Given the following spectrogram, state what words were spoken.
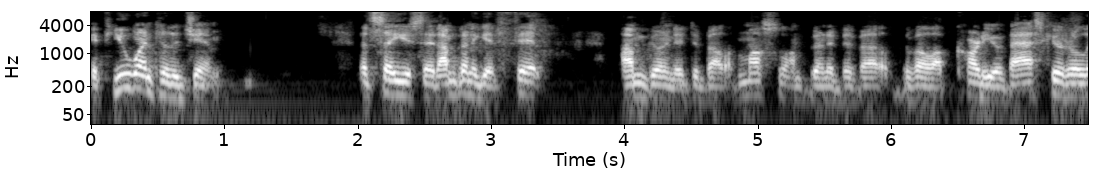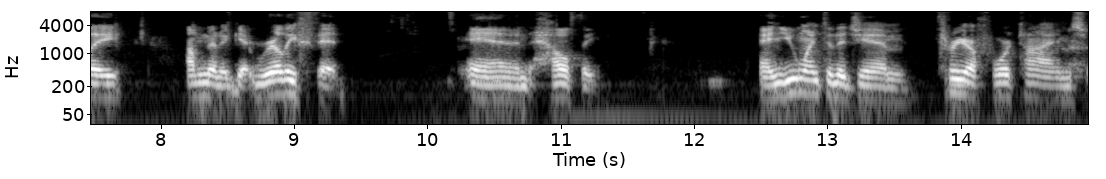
If you went to the gym, let's say you said, I'm going to get fit, I'm going to develop muscle, I'm going to develop, develop cardiovascularly, I'm going to get really fit and healthy. And you went to the gym three or four times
